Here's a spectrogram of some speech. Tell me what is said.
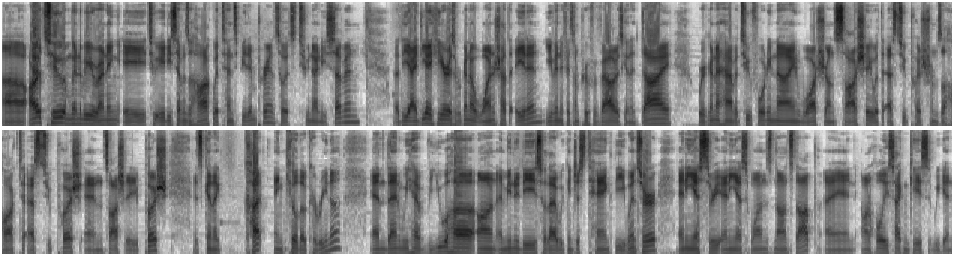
Uh, R2, I'm going to be running a 287 Hawk with 10 speed imprint, so it's 297. Uh, the idea here is we're going to one-shot the Adin, even if it's on Proof of Valor, it's going to die. We're going to have a 249 Watcher on Sasha with the S2 push from Zahhak to S2 push, and Sasha push. It's going to cut and kill the Karina. And then we have Yuha on immunity so that we can just tank the Winter, NES3, NES1s nonstop. And on Holy Sack in case we get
